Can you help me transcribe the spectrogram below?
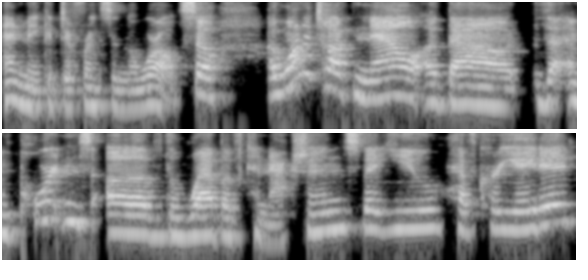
and make a difference in the world. So, I want to talk now about the importance of the web of connections that you have created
